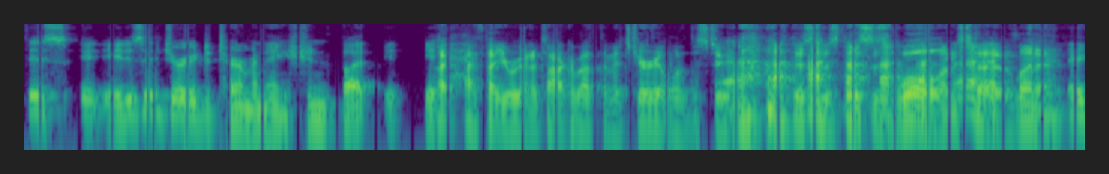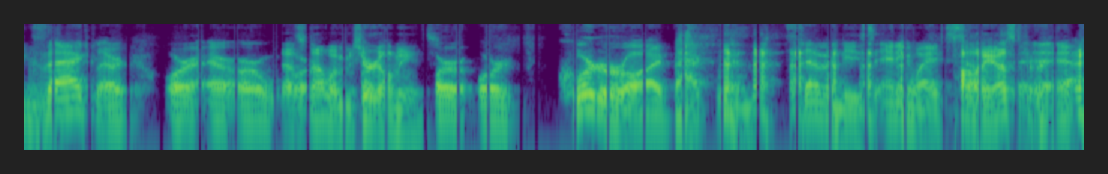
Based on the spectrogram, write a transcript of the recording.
this it, it is a jury determination, but it, it I, I thought you were going to talk about the material of the suit. this is this is wool instead of linen. exactly, or or or, That's or, not what material means. or or corduroy back in the seventies. Anyway, so, Polyester. yeah.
